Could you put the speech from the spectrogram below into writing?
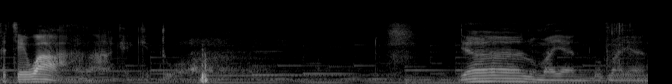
Kecewa. Nah kayak gitu. Ya lumayan lumayan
